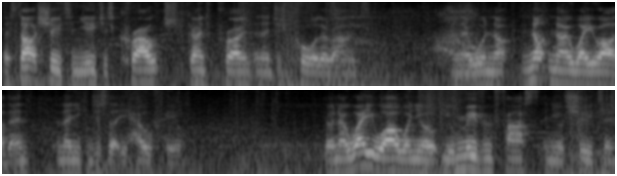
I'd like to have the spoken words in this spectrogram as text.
They start shooting you, just crouch, go into prone, and then just crawl around. And they will not, not know where you are then, and then you can just let your health heal. They'll know where you are when you're, you're moving fast and you're shooting.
